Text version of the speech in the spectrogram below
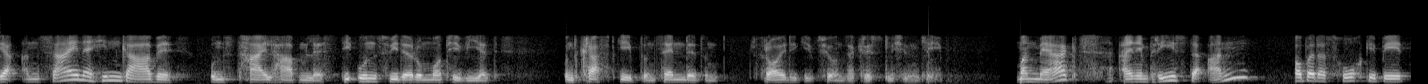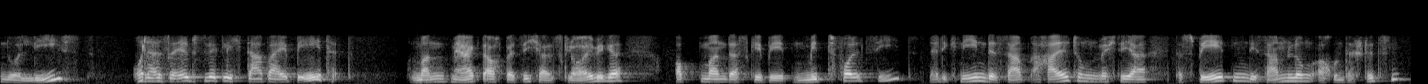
der an seiner Hingabe uns teilhaben lässt, die uns wiederum motiviert und Kraft gibt und sendet und Freude gibt für unser christliches Leben. Man merkt einem Priester an, ob er das Hochgebet nur liest oder selbst wirklich dabei betet. Und man merkt auch bei sich als Gläubiger, ob man das Gebet mitvollzieht. Ja, die kniende Haltung möchte ja das Beten, die Sammlung auch unterstützen.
